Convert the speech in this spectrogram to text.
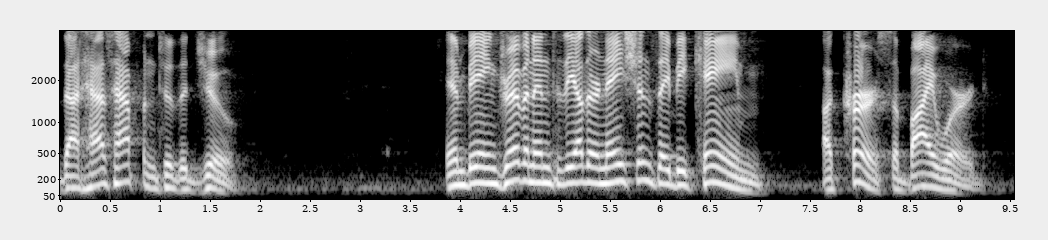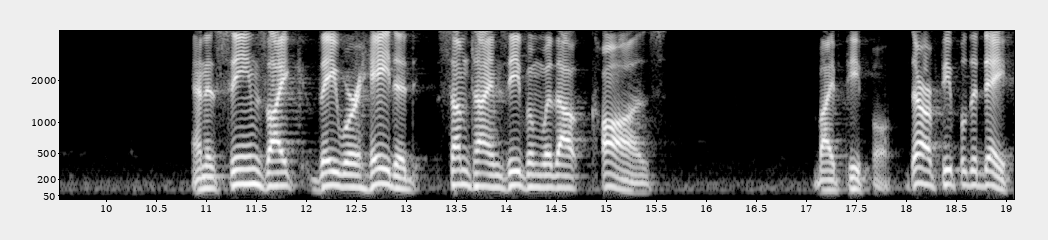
that has happened to the Jew. In being driven into the other nations, they became a curse, a byword. And it seems like they were hated, sometimes even without cause, by people. There are people today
